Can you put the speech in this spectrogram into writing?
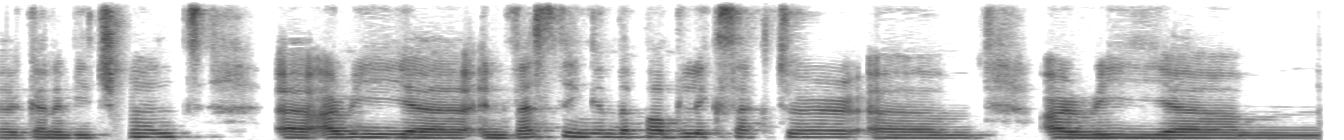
going to be channeled? Uh, are we uh, investing in the public sector? Um, are we um,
